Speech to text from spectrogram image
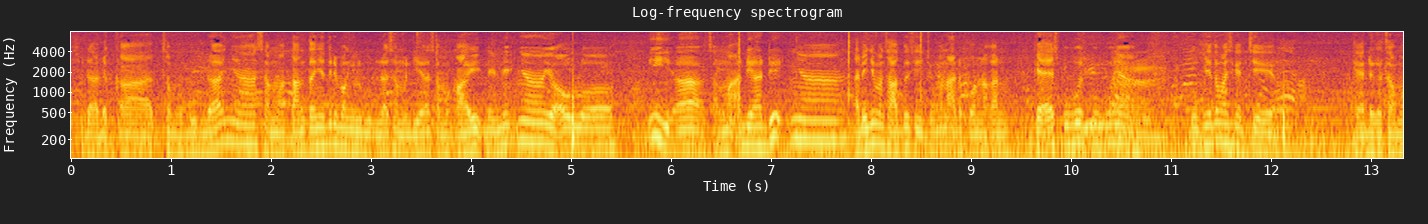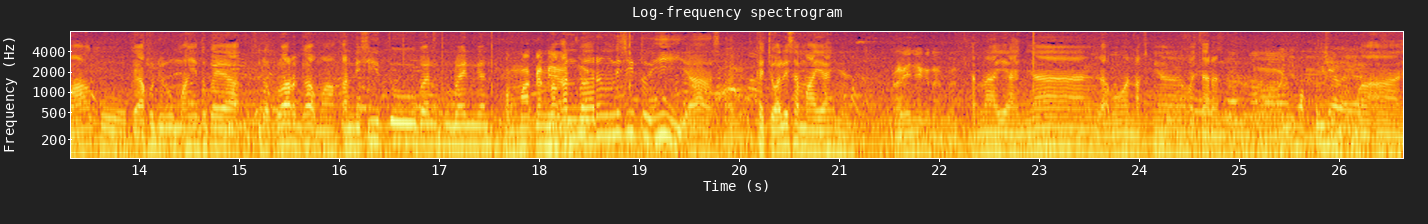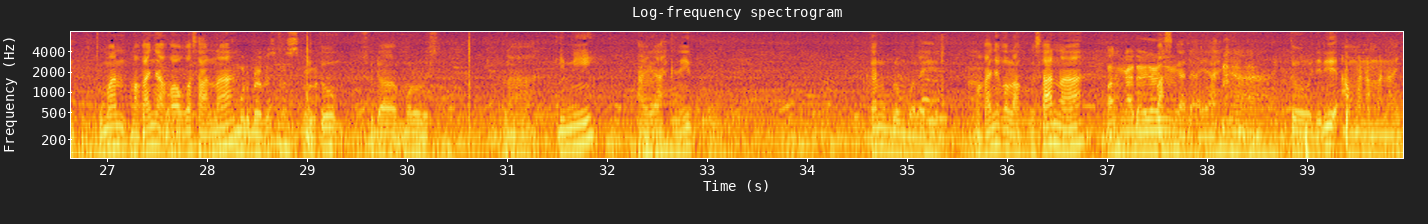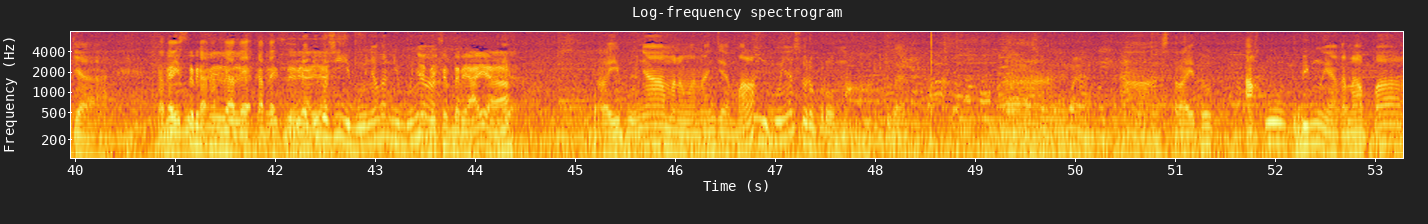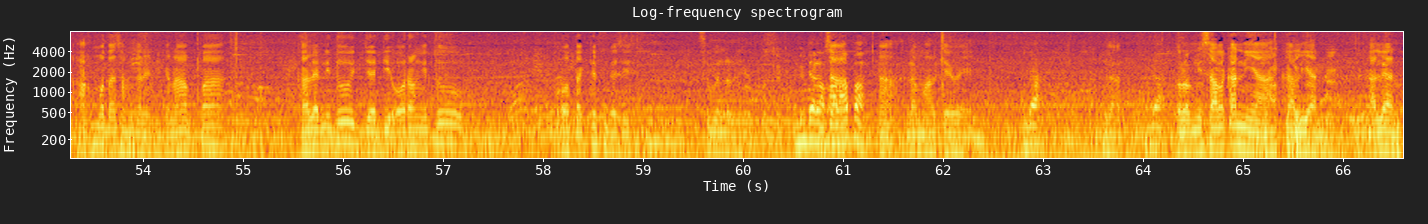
sudah dekat sama bundanya sama tantenya itu dipanggil bunda sama dia sama kai neneknya ya Allah iya sama adik-adiknya adiknya cuma satu sih cuman ada ponakan kayak sepupu sepupunya sepupunya tuh masih kecil kayak deket sama aku kayak aku di rumahnya tuh kayak sudah keluarga makan di situ kan main kan ya, makan anjir. bareng di situ iya astaga. kecuali sama ayahnya Kalinya kenapa? karena ayahnya nggak mau anaknya pacaran dulu Oh, gitu. Waktunya lah ya. Cuma, ah, cuman makanya kalau ke sana Umur berapa sih masih sekolah? itu sudah mau lulus. Nah ini ayahnya itu kan belum bolehin. Makanya kalau aku ke sana Pas nggak ada ayahnya. pas nggak ada ayahnya itu, jadi aman-aman aja. Kata ibu, kata, kata, kata dari juga ayah. sih ibunya kan ibunya. Ya backstreet dari ayah. Iya. Kalau ibunya aman-aman aja, malah ibunya suruh ke rumah gitu kan. Nah, Suruh ke rumah ya. Nah, setelah itu aku bingung ya kenapa aku mau tanya sama kalian nih kenapa kalian itu jadi orang itu protektif enggak sih sebenarnya Ini dalam hal apa? Nah, dalam hal cewek enggak enggak. Kalau misalkan nih ya Aku kalian juga kalian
